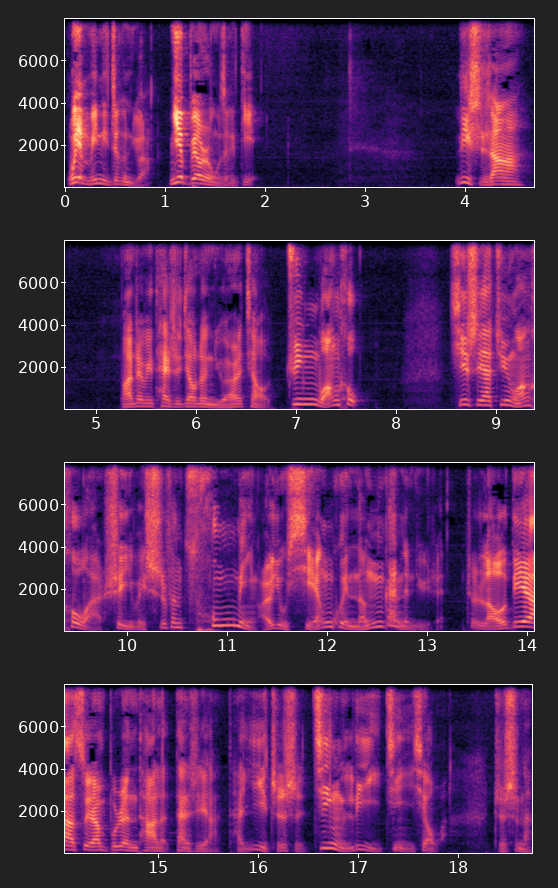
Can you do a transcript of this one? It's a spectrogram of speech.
我也没你这个女儿，你也不要认我这个爹。”历史上啊，把这位太师教的女儿叫君王后。其实呀，君王后啊是一位十分聪明而又贤惠能干的女人。老爹啊虽然不认她了，但是呀，她一直是尽力尽孝啊。只是呢，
